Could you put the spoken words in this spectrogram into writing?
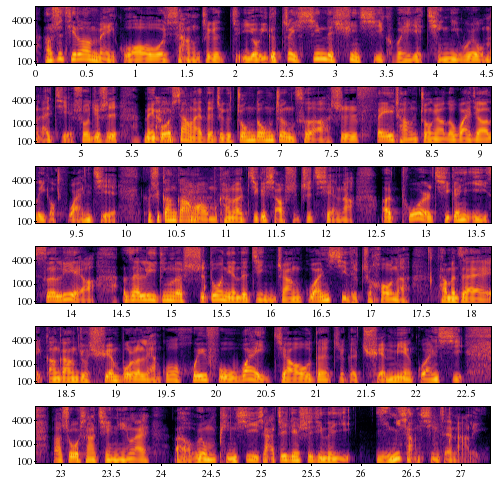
老师提到美国，我想这个有一个最新的讯息，可不可以也请你为我们来解说？就是美国向来的这个中东政策啊，是非常重要的外交的一个环节。可是刚刚啊，我们看到几个小时之前啊，呃，土耳其跟以色列啊，在历经了十多年的紧张关系的之后呢，他们在刚刚就宣布了两国恢复外交的这个全面关系。老师，我想请您来呃为我们平息一下这件事情的影影响性在哪里？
